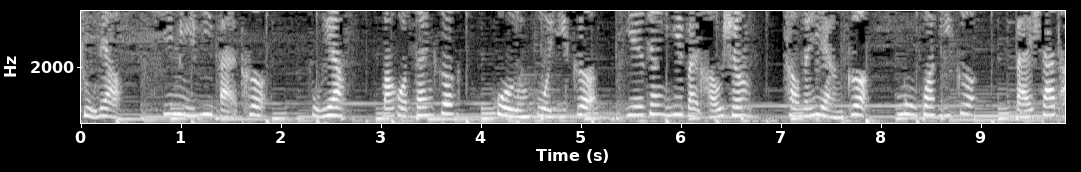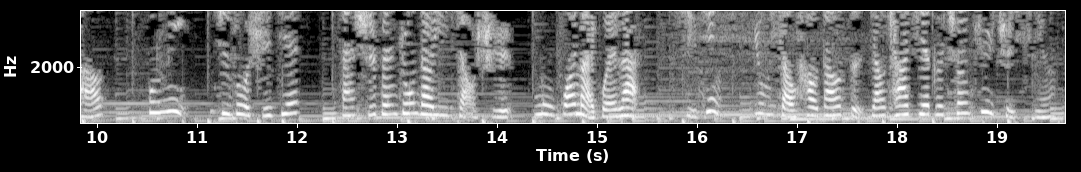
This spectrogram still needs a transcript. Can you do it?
主料：西米一百克，辅料：芒果三个，火龙果一个，椰浆一百毫升，草莓两个，木瓜一个，白砂糖，蜂蜜。制作时间三十分钟到一小时。木瓜买回来，洗净，用小号刀子交叉切割成锯齿形，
